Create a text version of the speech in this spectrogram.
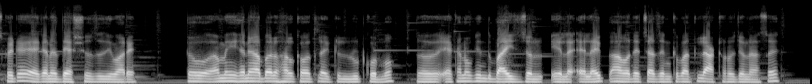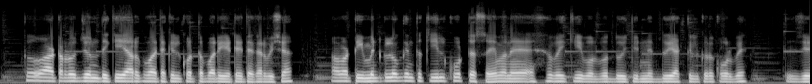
স্পেডে এখানে দেড়শো যদি মারে। তো আমি এখানে আবার হালকা পাতলা একটু লুট করব। তো এখানেও কিন্তু বাইশ জন এলাইভ আমাদের চারজনকে বাদ দিলে আঠারো জন আছে। তো আঠারো জন দেখি আর কয়টা কিল করতে পারি এটাই দেখার বিষয়। আমার টিমমেটগুলো কিন্তু কিল করতেছে মানে ভাই, কী বলব, দুই, তিন, দুই, এক কিল করে করবে। যে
